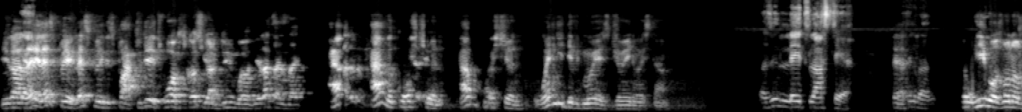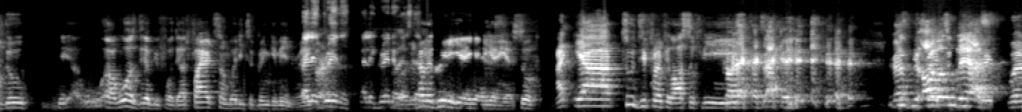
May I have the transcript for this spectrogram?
You know, like, hey, let's play, let's play this part. Today it works because you are doing well. The other time it's like, I- I don't know. I have a question. I have a question. When did David Moyes join West Ham? Was it late last year? Yeah. I think about So he was one of those. the- Who uh, who was there before? They had fired somebody to bring him in, right? Pellegrini. Pellegrini was there. Pellegrini, yeah, yeah, yeah, yeah. So I, yeah, two different philosophies. Correct, exactly. because Two all those players were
